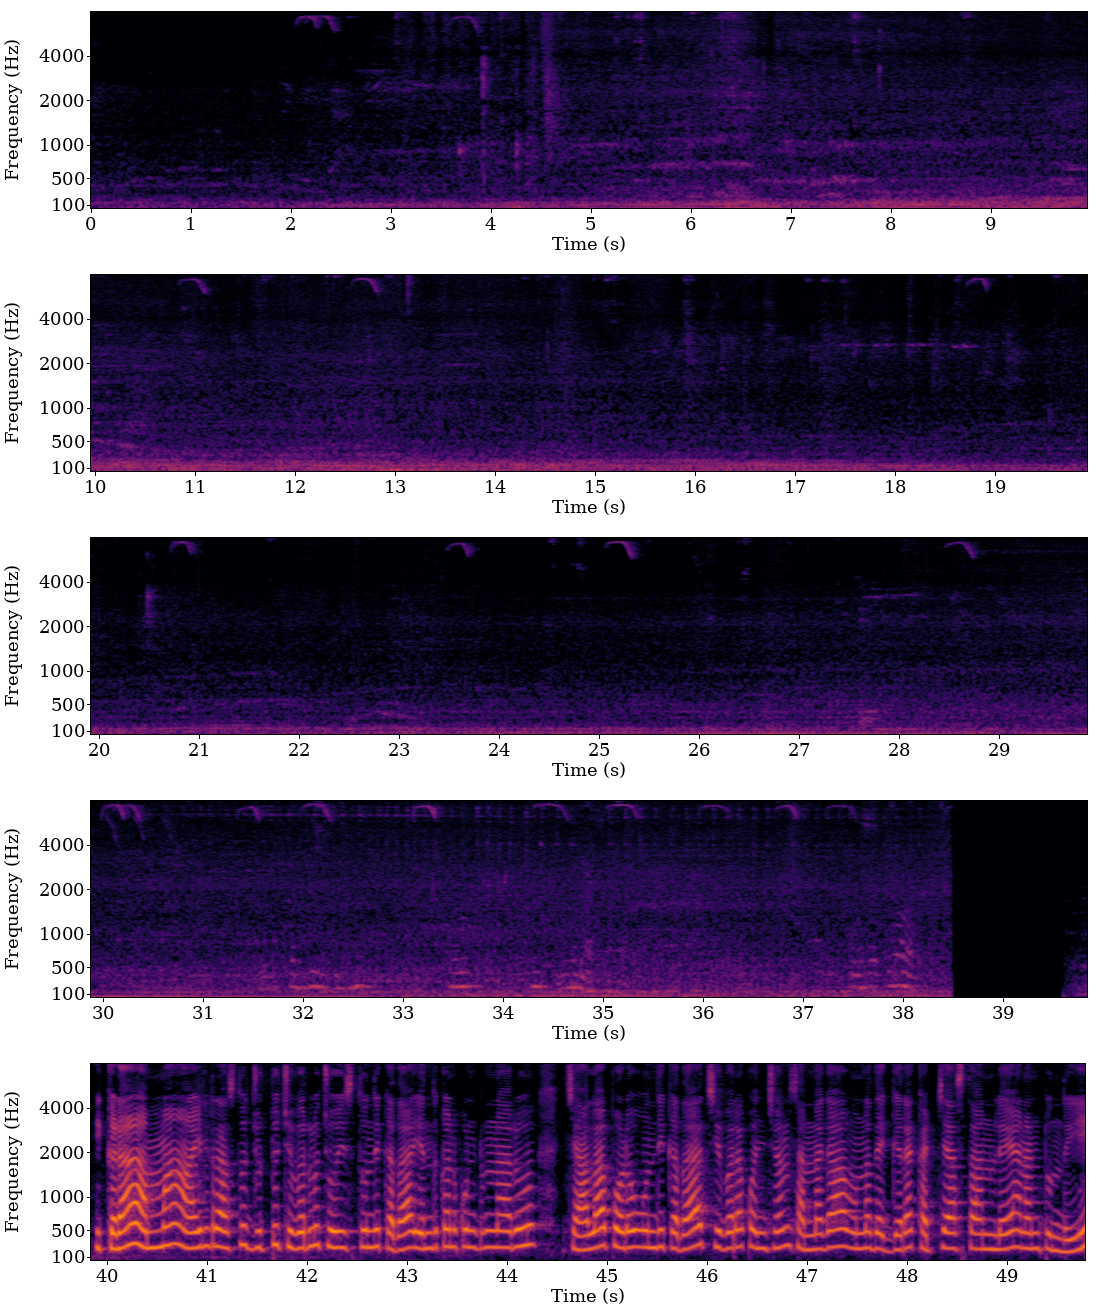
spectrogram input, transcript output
ఇక్కడ అమ్మ ఆయిల్ రాస్తూ జుట్టు చివర్లు చూయిస్తుంది కదా ఎందుకనుకుంటున్నారు? చాలా పొడవు ఉంది కదా చివర కొంచెం సన్నగా ఉన్న దగ్గర కట్ చేస్తానులే అని అంటుంది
